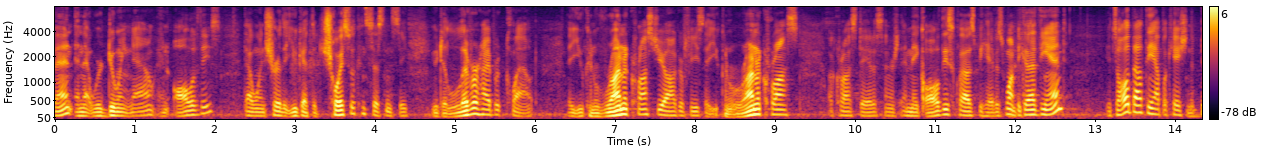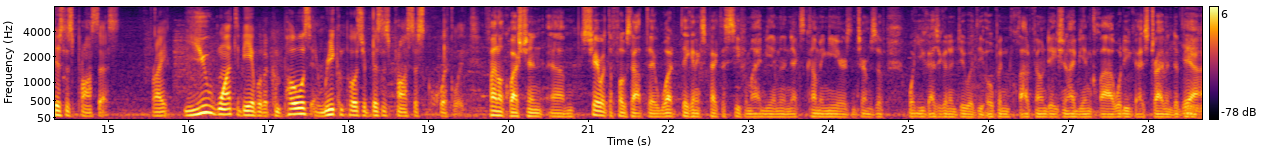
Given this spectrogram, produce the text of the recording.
then and that we're doing now in all of these that will ensure that you get the choice with consistency, you deliver hybrid cloud, that you can run across geographies, that you can run across across data centers and make all these clouds behave as one. Because at the end, it's all about the application, the business process, right? You want to be able to compose and recompose your business process quickly. Final question. Um, share with the folks out there what they can expect to see from IBM in the next coming years in terms of what you guys are going to do with the Open Cloud Foundation, IBM Cloud. What are you guys striving to be? Yeah,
